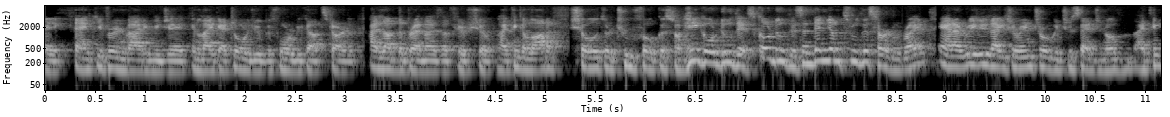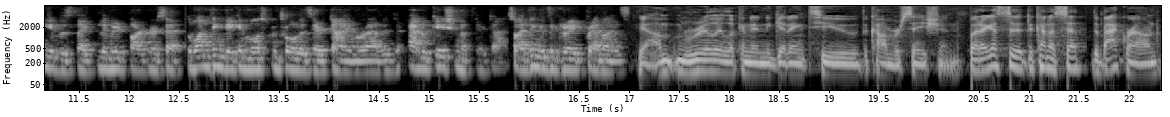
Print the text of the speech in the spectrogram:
Hey, thank you for inviting me, Jake. And like I told you before we got started, I love the premise of your show. I think a lot of shows are too focused on, hey, go do this, go do this, and then jump through this hurdle, right? And I really liked your intro, which you said, you know, I think it was like limited partners that the one thing they can most control is their time or allocation of their time. So I think it's a great premise. Yeah, I'm really looking into getting to the conversation. But I guess to, to kind of set the background,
